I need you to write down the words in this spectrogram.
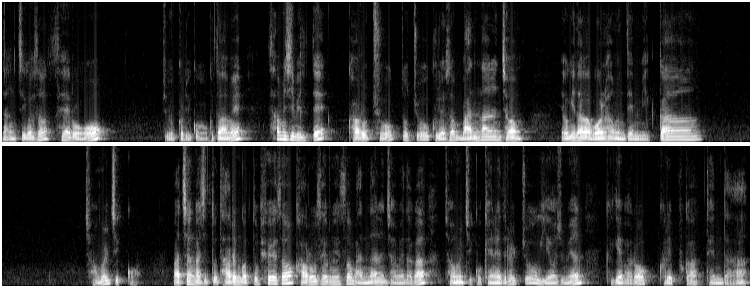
땅 찍어서 세로 쭉 그리고 그 다음에 30일 때 가로축 또 쭉 그려서 만나는 점 여기다가 뭘 하면 됩니까? 점을 찍고 마찬가지 또 다른 것도 표에서 가로 세로 해서 만나는 점에다가 점을 찍고 걔네들을 쭉 이어주면 그게 바로 그래프가 된다.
